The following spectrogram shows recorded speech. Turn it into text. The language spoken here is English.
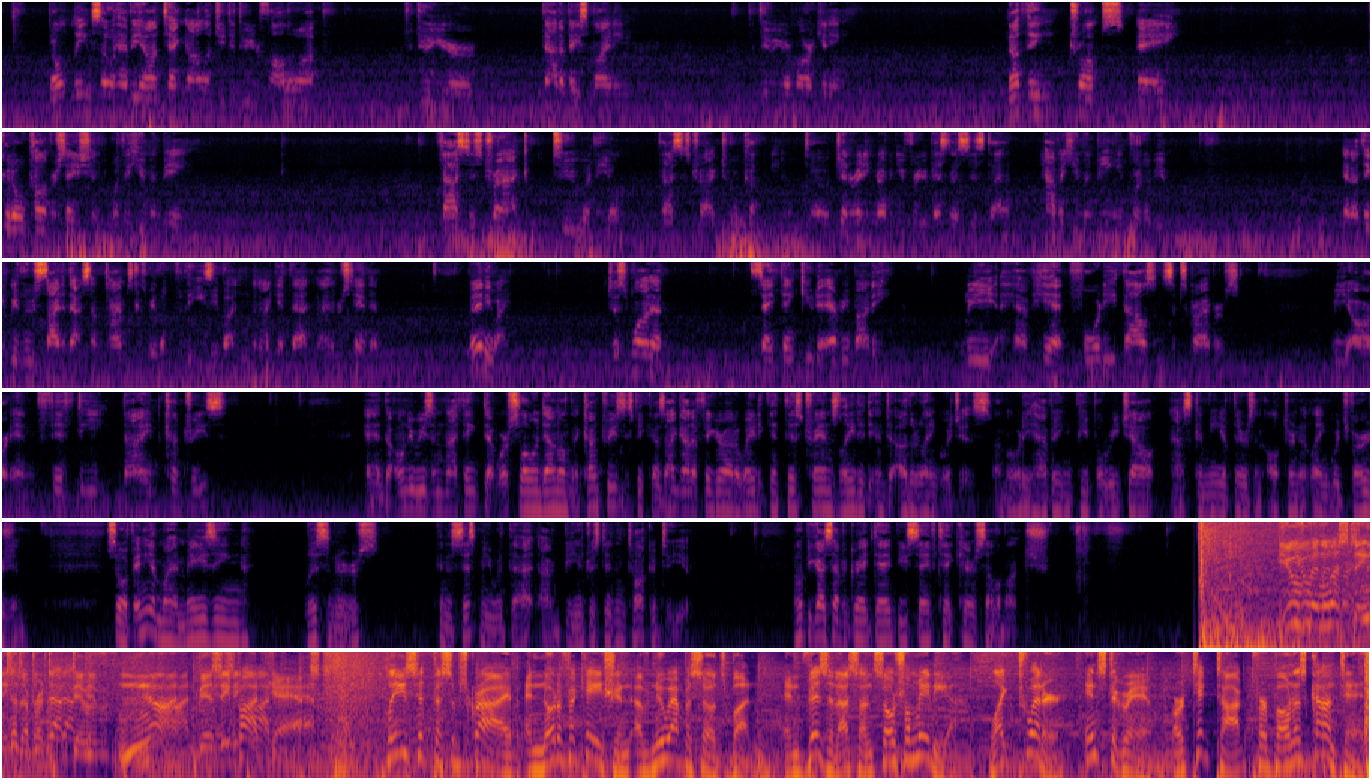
Don't lean so heavy on technology to do your follow up, to do your database mining, to do your marketing. Nothing trumps a good old conversation with a human being. Fastest track to a deal, fastest track to a you know, to generating revenue for your business is to have a human being in front of you. And I think we lose sight of that sometimes because we look for the easy button, and I get that and I understand it. But anyway, just want to say thank you to everybody. We have hit 40,000 subscribers. We are in 59 countries. And the only reason I think that we're slowing down on the countries is because I got to figure out a way to get this translated into other languages. I'm already having people reach out asking me if there's an alternate language version. So if any of my amazing listeners can assist me with that, I would be interested in talking to you. I hope you guys have a great day. Be safe. Take care. Sell a bunch. You've been listening to the Productive, Not Busy podcast. Please hit the subscribe and notification of new episodes button and visit us on social media like Twitter, Instagram, or TikTok for bonus content.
